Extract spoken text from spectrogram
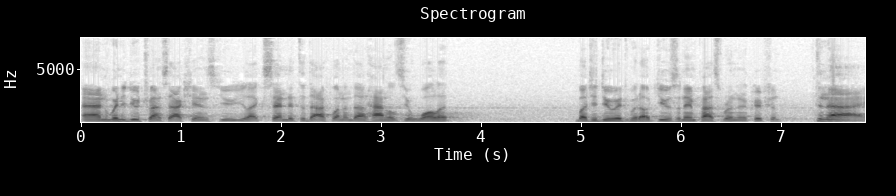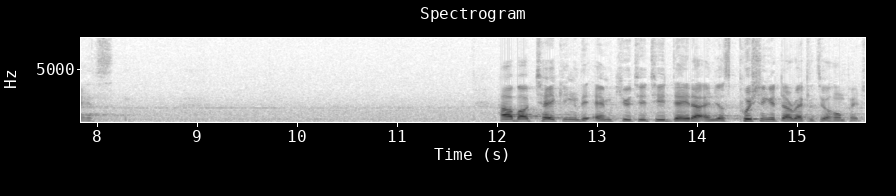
And when you do transactions, you, you like send it to that one and that handles your wallet. But you do it without username, password, and encryption. Nice. How about taking the MQTT data and just pushing it directly to your homepage?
